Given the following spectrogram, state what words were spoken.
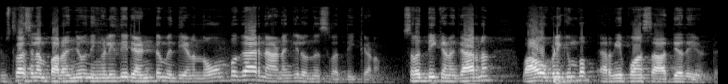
നിംസ്ലാസ്ലം പറഞ്ഞു നിങ്ങൾ ഇത് രണ്ടും എന്ത് ചെയ്യണം? നോമ്പുകാരനാണെങ്കിൽ ഒന്ന് ശ്രദ്ധിക്കണം. ശ്രദ്ധിക്കണം. കാരണം വാ കൊപ്പിളിക്കുമ്പോൾ ഇറങ്ങിപ്പോകാൻ സാധ്യതയുണ്ട്.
